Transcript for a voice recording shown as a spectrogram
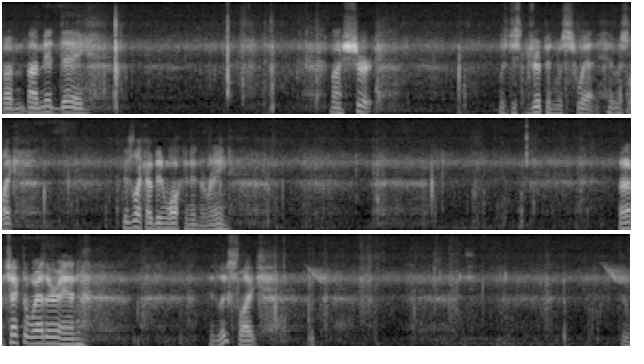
by, by midday, my shirt was just dripping with sweat. It was like it was like I'd been walking in the rain. But I've checked the weather and it looks like the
